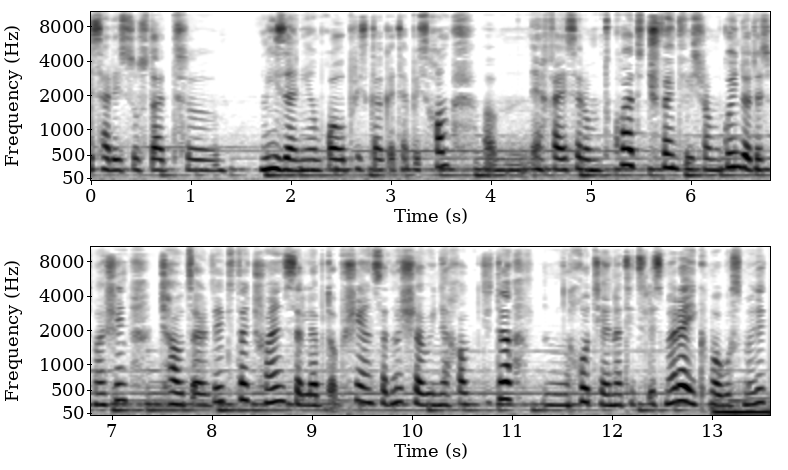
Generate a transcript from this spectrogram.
ეს არის ზუსტად მიზანი ამ ყოველფრის გაკეთების ხომ? ეხა ესე რომ თქვათ ჩვენთვის რომ გვინდოდეს მაშინ ჩავწერდით და ჩვენს ლეპტოპში ან სადმე შევინახავთ და 5-10 წლის მერე იქ მოვუსმენთ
